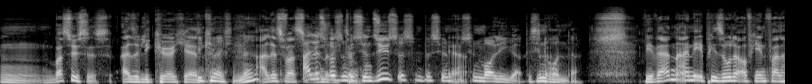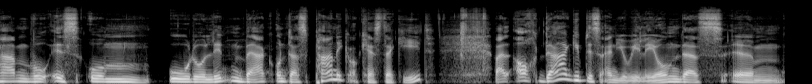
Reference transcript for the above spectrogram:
Was Süßes. Also Likörchen. Likörchen, ne? Alles, was so Alles, was ein bisschen süß ist, ein bisschen, Ja. bisschen molliger, ein bisschen runder. Wir werden eine Episode auf jeden Fall haben, wo es um Udo Lindenberg und das Panikorchester geht, weil auch da gibt es ein Jubiläum. Das ähm,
